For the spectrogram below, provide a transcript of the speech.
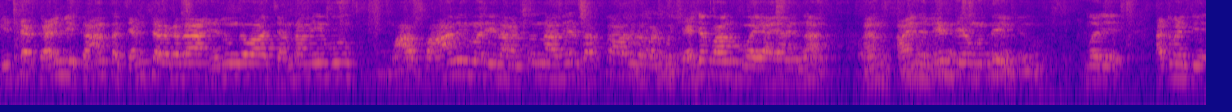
బిడ్డ కలిమి కాంత చెంచల కదా ఎరుంగవా చందమేవు మా స్వామిని మరి ఇలా అంటున్నావే సర్పాల మీద పడుకు శేషపానుపు పోయాయి ఆయన. ఆయన- ఆయన లేనిది ఏముంది? మరి అటువంటి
